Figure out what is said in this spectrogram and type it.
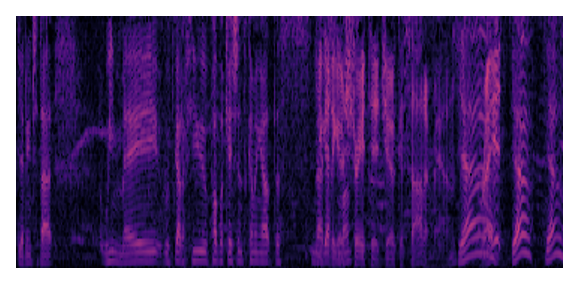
getting to that. We may. We've got a few publications coming out this next. you got to go straight to Joe Quesada, man. Yeah. right. Yeah. Yeah.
